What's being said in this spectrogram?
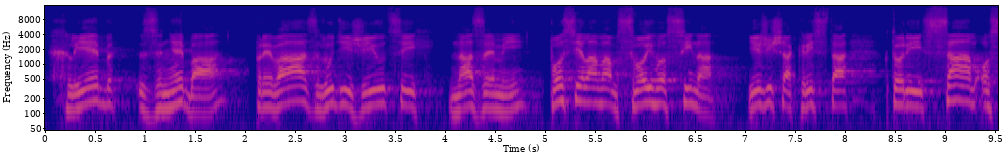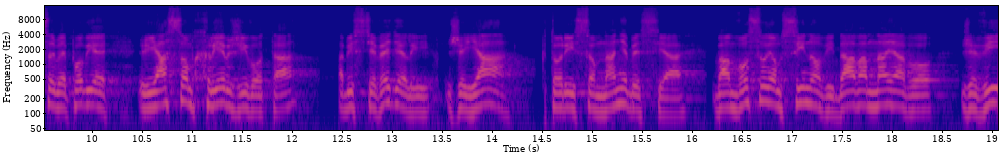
chlieb z neba pre vás, ľudí žijúcich na zemi, posielam vám svojho syna, Ježiša Krista, ktorý sám o sebe povie, ja som chlieb života, aby ste vedeli, že ja, ktorý som na nebesiach, vám vo svojom synovi dávam najavo, že vy,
